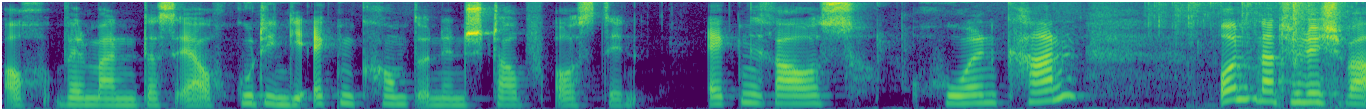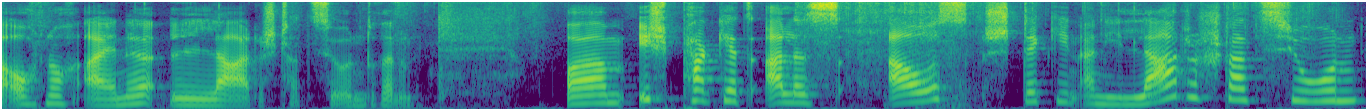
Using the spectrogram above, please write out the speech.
auch, wenn man, dass er auch gut in die Ecken kommt und den Staub aus den Ecken rausholen kann. Und natürlich war auch noch eine Ladestation drin. Ähm, ich packe jetzt alles aus, stecke ihn an die Ladestation,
